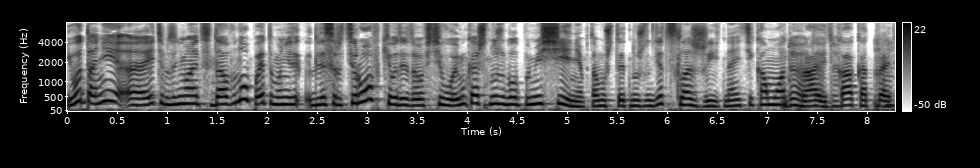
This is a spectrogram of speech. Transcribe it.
И вот они э, этим занимаются давно, поэтому для сортировки вот этого всего им, конечно, нужно было помещение, потому что это нужно где-то сложить, найти, кому отправить, да, да, да. как отправить.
